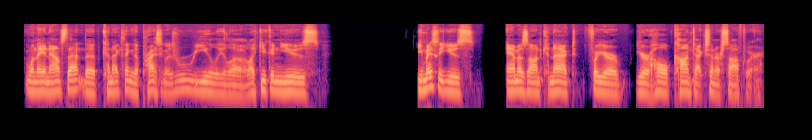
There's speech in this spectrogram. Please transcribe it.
when they announced that the Connect thing, the pricing was really low. Like you can use, you basically use Amazon Connect for your your whole contact center software,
